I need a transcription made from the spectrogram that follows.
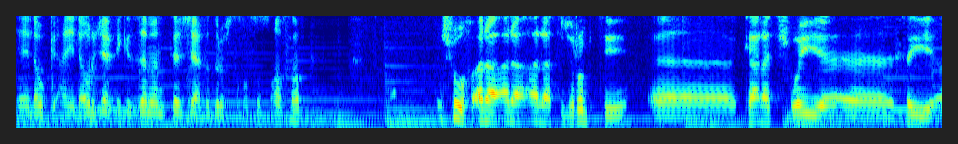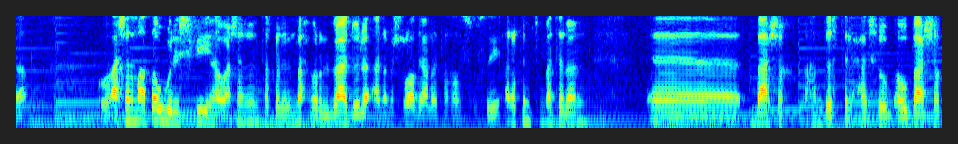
يعني لو يعني لو رجع فيك الزمن ترجع تدرس تخصص آخر؟ شوف أنا أنا أنا تجربتي آه، كانت شوية آه، سيئة. وعشان ما أطولش فيها وعشان ننتقل للمحور اللي بعده لا أنا مش راضي على تخصصي. أنا كنت مثلا آه، بعشق هندسة الحاسوب أو بعشق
